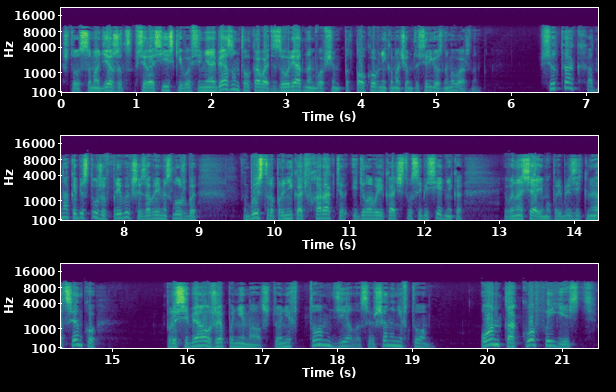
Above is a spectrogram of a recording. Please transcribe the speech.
что самодержец всероссийский вовсе не обязан толковать заурядным, в общем, подполковником о чем-то серьезном и важном. Все так, однако Бестужев, привыкший за время службы быстро проникать в характер и деловые качества собеседника, вынося ему приблизительную оценку, про себя уже понимал, что не в том дело, совершенно не в том. Он таков и есть,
